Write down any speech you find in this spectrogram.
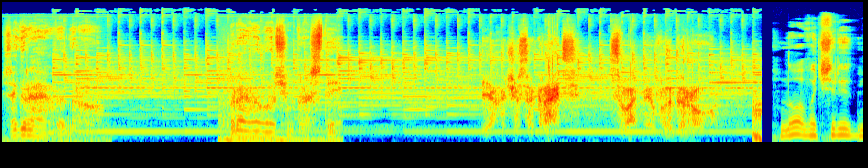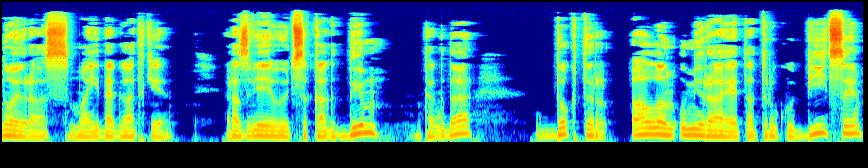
Сыграем в игру. Правила очень просты. Я хочу сыграть с вами в игру. Но в очередной раз мои догадки развеиваются как дым, когда доктор Аллан умирает от рук убийцы,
